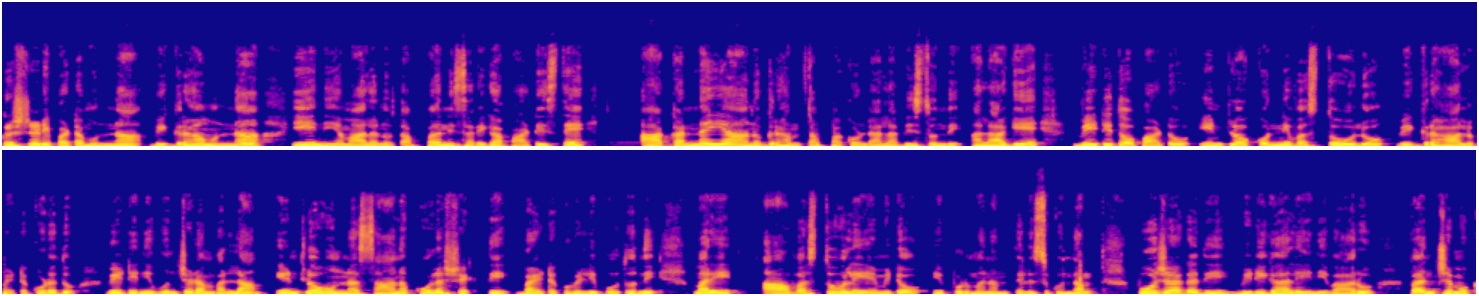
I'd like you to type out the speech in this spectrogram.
కృష్ణుడి పటం ఉన్నా విగ్రహం ఉన్నా ఈ నియమాలను తప్పనిసరిగా పాటిస్తే ఆ కన్నయ్య అనుగ్రహం తప్పకుండా లభిస్తుంది. అలాగే వీటితో పాటు ఇంట్లో కొన్ని వస్తువులు విగ్రహాలు పెట్టకూడదు. వీటిని ఉంచడం వల్ల ఇంట్లో ఉన్న సానుకూల శక్తి బయటకు వెళ్ళిపోతుంది. మరి ఆ వస్తువులు ఏమిటో ఇప్పుడు మనం తెలుసుకుందాం. పూజా గది విడిగా లేని వారు పంచముఖ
